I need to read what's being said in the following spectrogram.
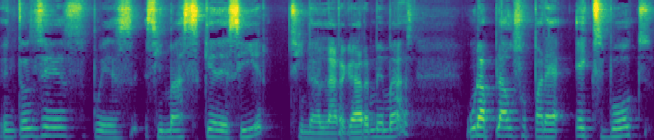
Entonces, pues, sin más que decir, sin alargarme más, un aplauso para Xbox,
